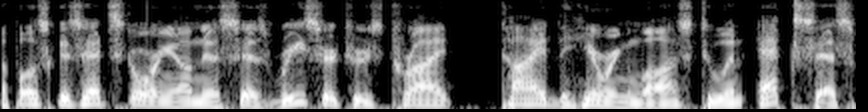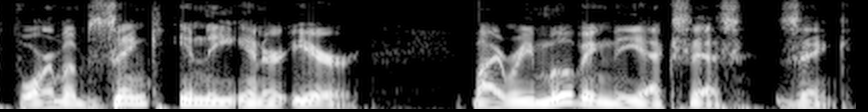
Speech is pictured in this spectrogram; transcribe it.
A Post Gazette story on this says researchers tried, tied the hearing loss to an excess form of zinc in the inner ear. By removing the excess zinc,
